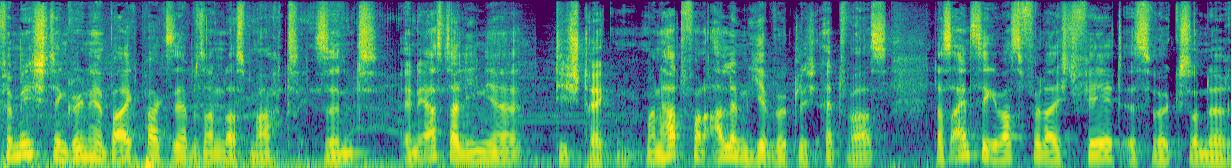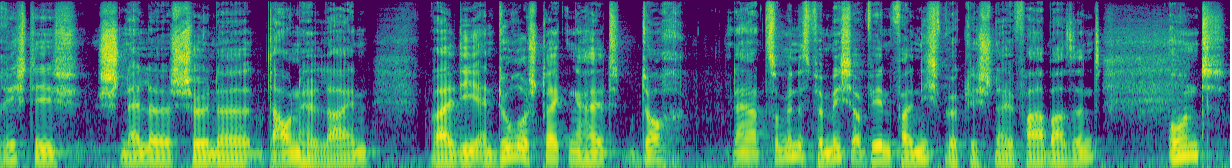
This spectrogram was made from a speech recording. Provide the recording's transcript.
für mich den Green Hill Bike Park sehr besonders macht, sind in erster Linie die Strecken. Man hat von allem hier wirklich etwas. Das Einzige, was vielleicht fehlt, ist wirklich so eine richtig schnelle, schöne Downhill-Line, weil die Enduro-Strecken halt doch, naja, zumindest für mich auf jeden Fall nicht wirklich schnell fahrbar sind. Und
